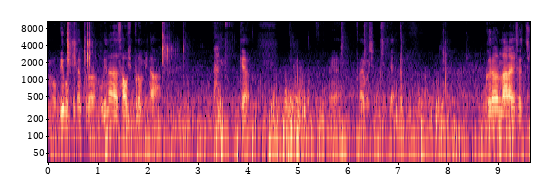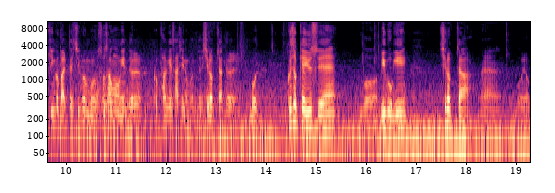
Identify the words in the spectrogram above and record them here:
뭐 미국도 100%라고 우리나라 4, 50%입니다. 그러니까 예, 프라이버시. 예. 그런 나라에서 긴급할 때 지금 뭐 소상공인들 급하게 사시는 분들 실업자들 뭐 그저께 뉴스에 뭐 미국이 실업자 예, 뭐요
